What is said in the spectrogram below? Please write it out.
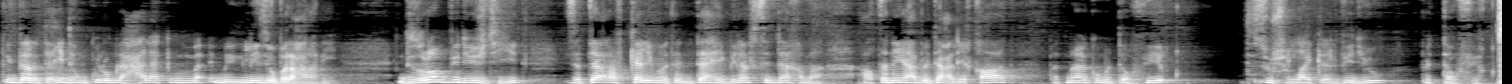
تقدر تعيدهم كلهم لحالك بالانجليزي وبالعربي. انتظرون فيديو جديد. إذا بتعرف كلمة تنتهي بنفس النغمة أعطيني إياها بالتعليقات بتمنى لكم التوفيق. تنسوش اللايك للفيديو. بالتوفيق.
